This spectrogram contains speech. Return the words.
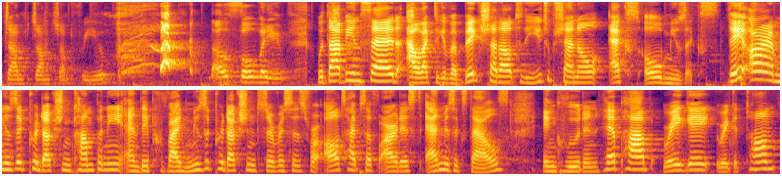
jump, jump, jump for you. that was so lame. With that being said, I would like to give a big shout out to the YouTube channel XO Musix. They are a music production company and they provide music production services for all types of artists and music styles, including hip hop, reggae, reggaeton,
